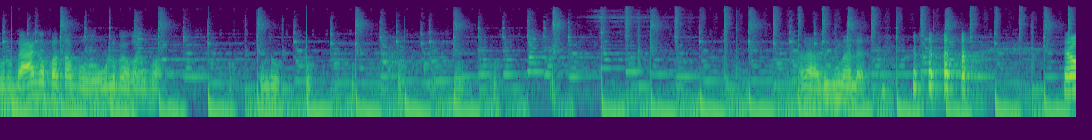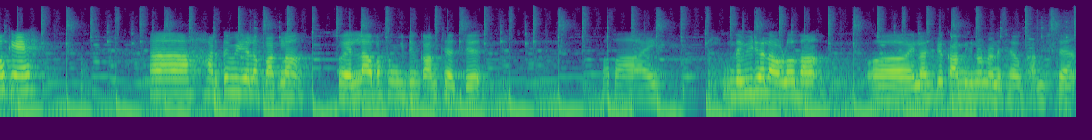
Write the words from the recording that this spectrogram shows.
ஒரு பேக்கை பார்த்தா போதும். உள்ளே போய் உட்காந்துப்பா உள்ள அதான் அதுக்கு மேலே. சரி ஓகே அடுத்த வீடியோவில் பார்க்கலாம். ஸோ எல்லா பசங்ககிட்டையும் காமிச்சாச்சு. பாய் இந்த வீடியோவில் அவ்வளோதான் எல்லாருக்கிட்டையும் காமிக்கணும்னு நினச்சேன் காமிச்சிட்டேன்.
